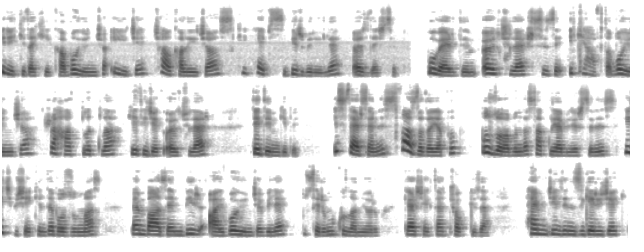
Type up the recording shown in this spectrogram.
1-2 dakika boyunca iyice çalkalayacağız ki hepsi birbiriyle özleşsin. Bu verdiğim ölçüler size 2 hafta boyunca rahatlıkla yetecek ölçüler. Dediğim gibi isterseniz fazla da yapıp buzdolabında saklayabilirsiniz. Hiçbir şekilde bozulmaz. Ben bazen bir ay boyunca bile bu serumu kullanıyorum. Gerçekten çok güzel. Hem cildinizi gerecek,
